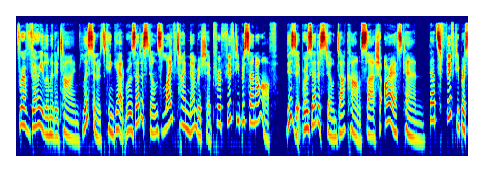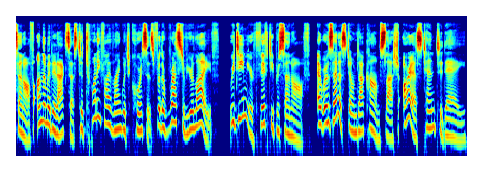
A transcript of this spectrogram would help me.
For a very limited time, listeners can get Rosetta Stone's lifetime membership for 50% off. Visit rosettastone.com slash rs10. That's 50% off unlimited access to 25 language courses for the rest of your life. Redeem your 50% off at rosettastone.com slash rs10 today.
